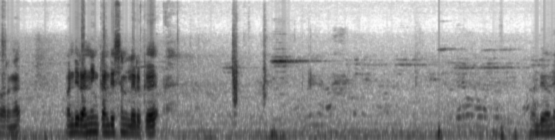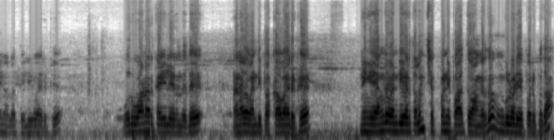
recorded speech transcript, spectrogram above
பாருங்கள் வண்டி ரன்னிங் கண்டிஷனில் இருக்குது வண்டி வந்து நல்லா தெளிவாக இருக்குது ஒரு ஓனர் கையில் இருந்தது. அதனால் வண்டி பக்காவாக இருக்குது நீங்கள் எங்கே வண்டி எடுத்தாலும் செக் பண்ணி பார்த்து வாங்குறது உங்களுடைய பொறுப்பு தான்.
